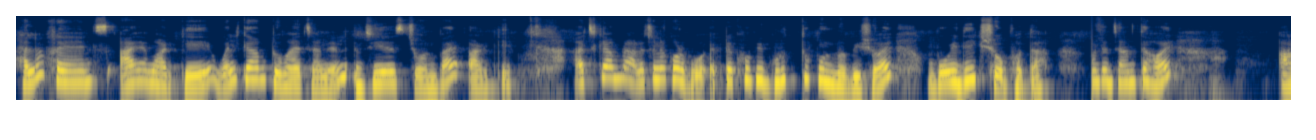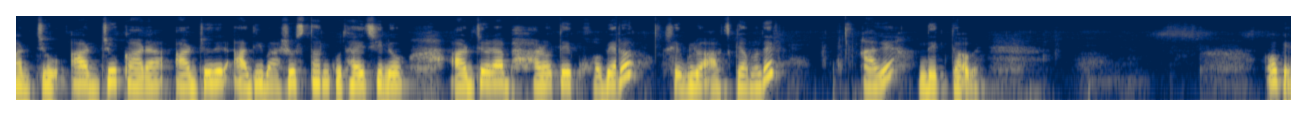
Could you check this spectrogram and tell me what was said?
Hello friends I am R K welcome to my channel GS zone by R K আজকে আমরা আলোচনা করব একটা খুবই গুরুত্বপূর্ণ বিষয়, বৈদিক সভ্যতা। আমাদের জানতে হয়, আর্য আর্য কারা? আর্যদের আদি বাসস্থান কোথায় ছিল? আর্যরা ভারতে কবে সেগুলো আজকে আমাদের আগে দেখতে হবে। ওকে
